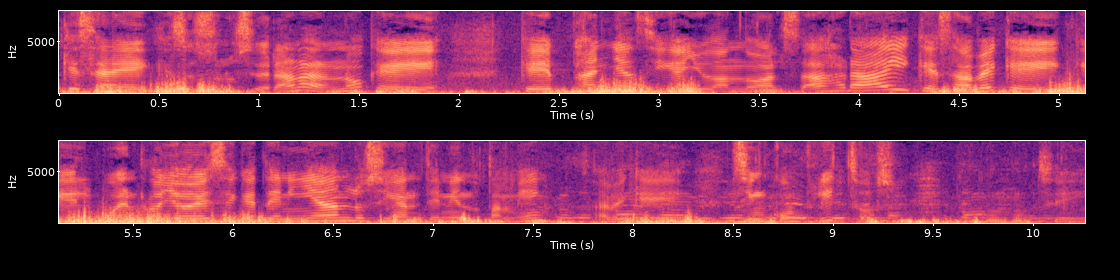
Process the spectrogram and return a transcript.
que se, que se solucionara, ¿no? Que, que España sigue ayudando al Sahara y que sabe que, que, el buen rollo ese que tenían lo sigan teniendo también, ¿sabe? Que sin conflictos. sí.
